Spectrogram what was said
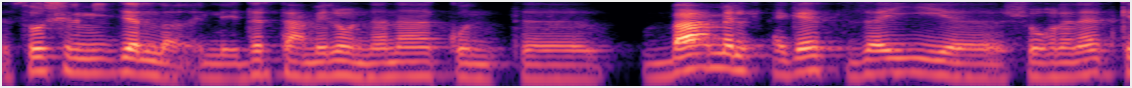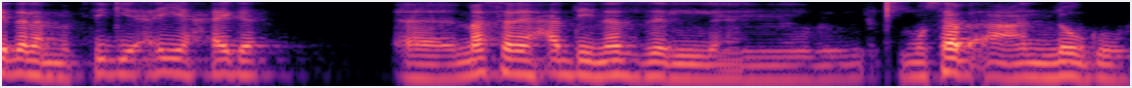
ال social media اللي قدرت أعمله إن أنا كنت بعمل حاجات زي شغلانات كده لما بتيجي أي حاجة آه، مثلا حد ينزل آه، مسابقة عن لوجو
